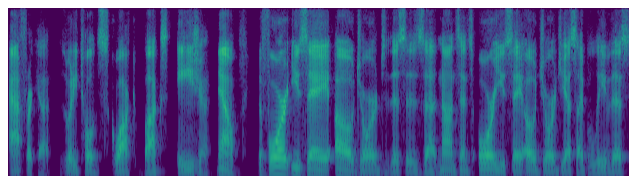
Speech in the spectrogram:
Africa, is what he told Squawk Box Asia. Now, before you say, oh, George, this is uh, nonsense, or you say, oh, George, yes, I believe this,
